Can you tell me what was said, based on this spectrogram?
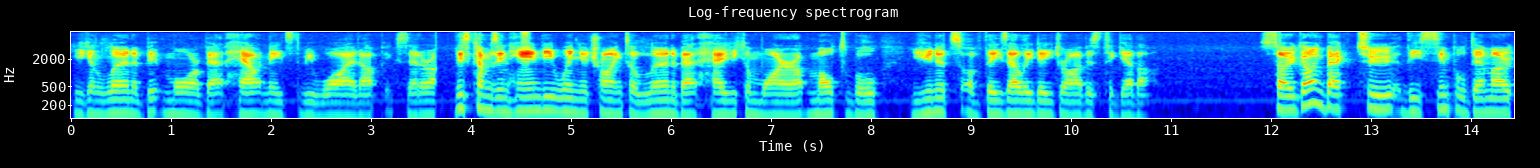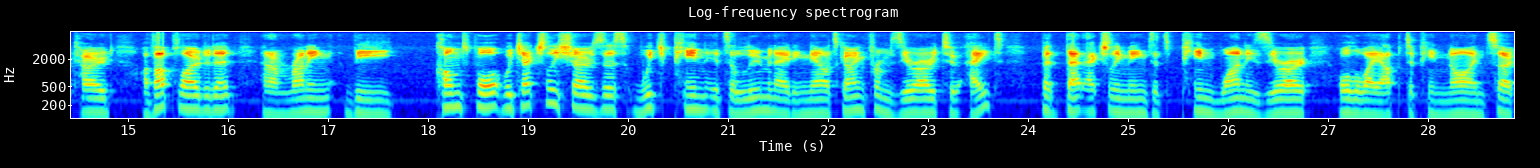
You can learn a bit more about how it needs to be wired up, etc. This comes in handy when you're trying to learn about how you can wire up multiple units of these LED drivers together. So going back to the simple demo code, I've uploaded it and I'm running the comms port, which actually shows us which pin it's illuminating. Now it's going from 0 to 8, but that actually means it's pin 1 is 0 all the way up to pin 9. So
